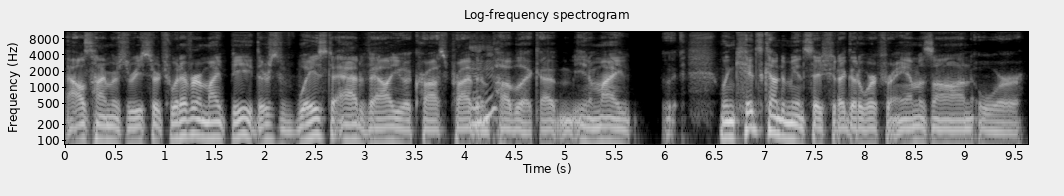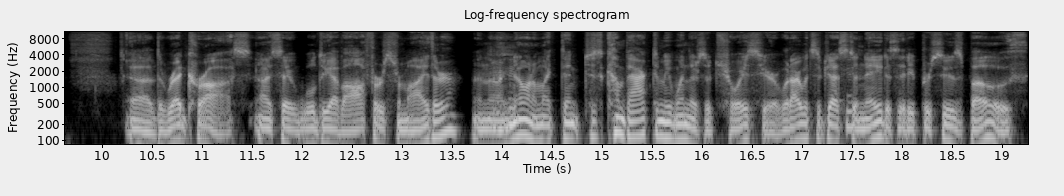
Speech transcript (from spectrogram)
alzheimer's research whatever it might be there's ways to add value across private mm-hmm. and public I, you know my when kids come to me and say should i go to work for amazon or uh, the Red Cross. And I say, well, do you have offers from either? And they're mm-hmm. like, no. And I'm like, then just come back to me when there's a choice here. What I would suggest mm-hmm. to Nate is that he pursues both.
